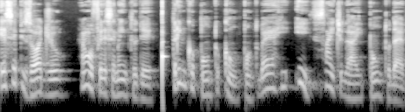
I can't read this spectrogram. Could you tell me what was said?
Esse episódio é um oferecimento de trinco.com.br e siteguy.dev.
